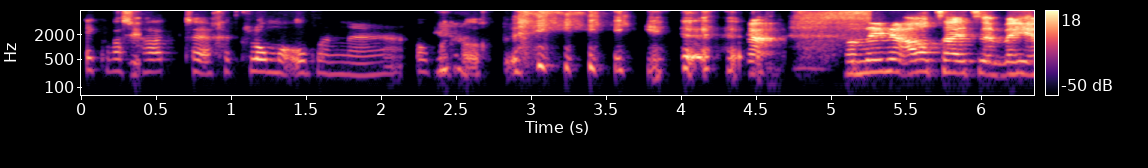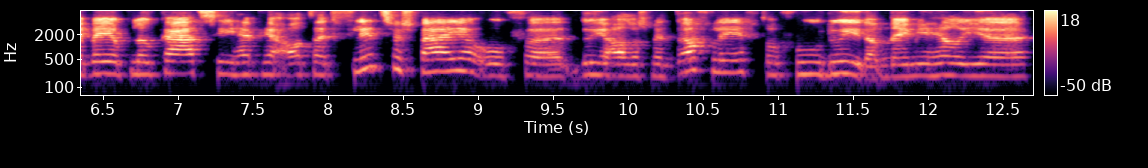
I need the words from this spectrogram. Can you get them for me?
ik was hard geklommen op een, eh, op een hoog punt. Dan neem je altijd, ben je, ben je op locatie, heb je altijd flitsers bij je? Of doe je alles met daglicht? Of hoe doe je dat? Neem je heel je,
